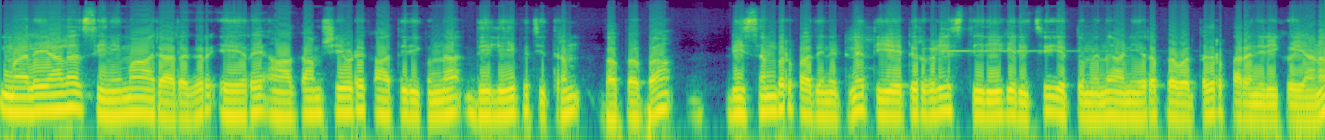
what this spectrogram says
മലയാള സിനിമാ ആരാധകർ ഏറെ ആകാംക്ഷയോടെ കാത്തിരിക്കുന്ന ദിലീപ് ചിത്രം ബബബ ഡിസംബർ പതിനെട്ടിന് തിയേറ്ററുകളിൽ സ്ഥിരീകരിച്ച് എത്തുമെന്ന് അണിയറ പ്രവർത്തകർ പറഞ്ഞിരിക്കുകയാണ്.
